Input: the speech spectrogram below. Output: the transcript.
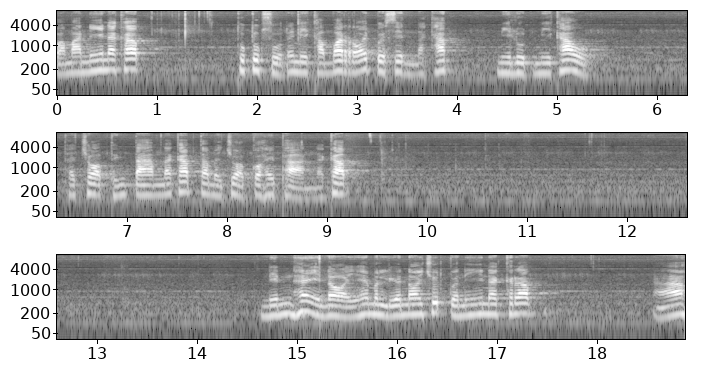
ประมาณนี้นะครับ ทุกๆ สูตรไม่มีคำว่าร้อยเปอร์เซ็นต์นะครับ มีหลุดมีเข้า ถ้าชอบถึงตามนะครับ ถ้าไม่ชอบก็ให้ผ่านนะครับ เน้นให้หน่อยให้มันเหลือน้อยชุดกว่านี้นะครับอ้าว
